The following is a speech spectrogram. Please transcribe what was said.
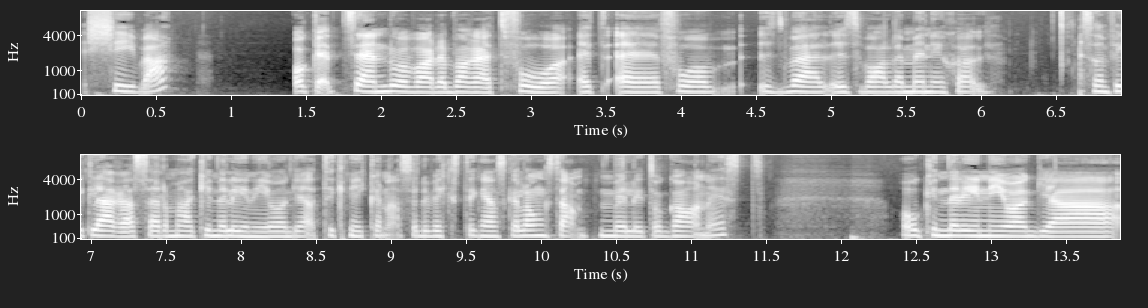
Shiva. Och att sen då var det bara två, ett, eh, få väl utvalda människor som fick lära sig de här kundalini-yoga-teknikerna. Så det växte ganska långsamt, väldigt organiskt. Och kundalini-yoga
